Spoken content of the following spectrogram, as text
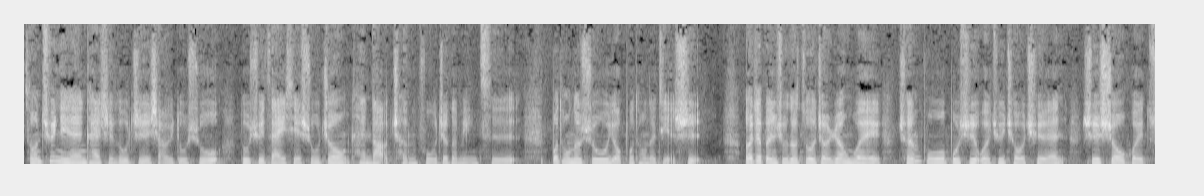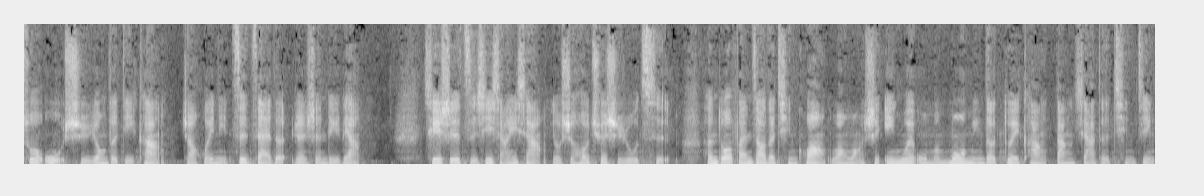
从去年开始录制小鱼读书，陆续在一些书中看到“臣服”这个名词，不同的书有不同的解释。而这本书的作者认为，臣服不是委曲求全，是收回错误使用的抵抗，找回你自在的人生力量。其实仔细想一想，有时候确实如此。很多烦躁的情况，往往是因为我们莫名的对抗当下的情境。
